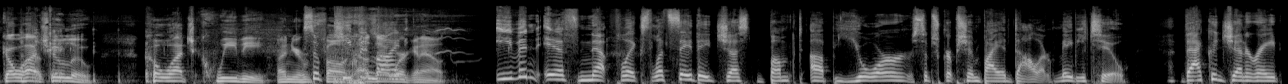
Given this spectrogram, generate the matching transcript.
Go watch Hulu. Go watch Quibi on your So phone. keep in How's that mind- working out? Even if Netflix, let's say they just bumped up your subscription by a dollar, maybe two, that could generate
